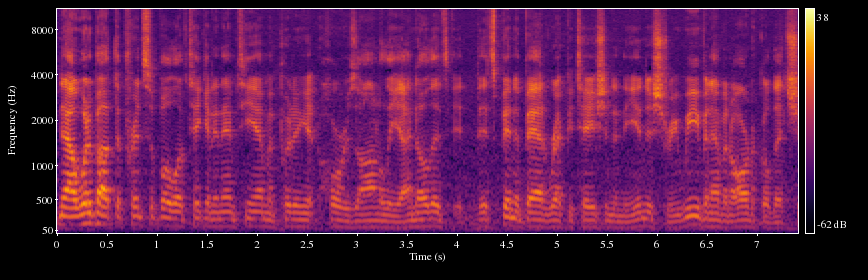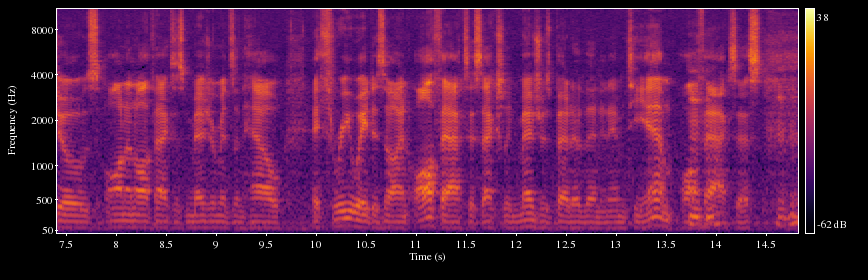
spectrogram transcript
Now, what about the principle of taking an MTM and putting it horizontally? I know that it, has been a bad reputation in the industry. We even have an article that shows on and off axis measurements and how a three way design off axis actually measures better than an MTM off mm-hmm. axis. Mm-hmm.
